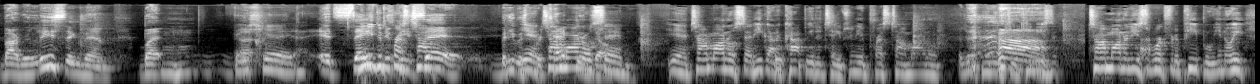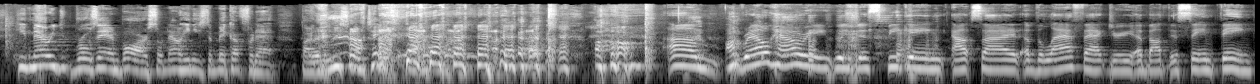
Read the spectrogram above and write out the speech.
by releasing them, but mm-hmm. They uh, should. it's safe to to be press Tom- said. But he was Yeah, protected, Tom Arnold though. said. Yeah, Tom Arnold said he got a copy of the tapes. We need to press Tom Arnold. He needs to- he needs to- Tom Arnold needs to work for the people. You know, he he married Roseanne Barr, so now he needs to make up for that by releasing the tapes. Um, Um, Rel Howery was just speaking outside of the Laugh Factory about this same thing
